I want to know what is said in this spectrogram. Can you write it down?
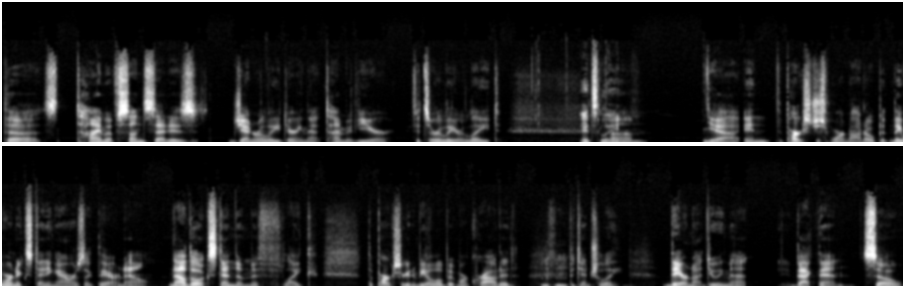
the time of sunset is generally during that time of year. If it's early or late. It's late. Um, yeah, and the parks just were not open. They weren't extending hours like they are now. Now they'll extend them if like the parks are going to be a little bit more crowded Mhm. potentially. They are not doing that back then. So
